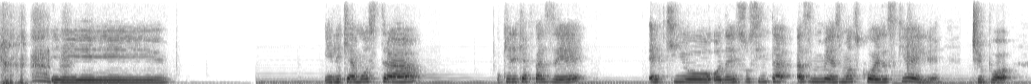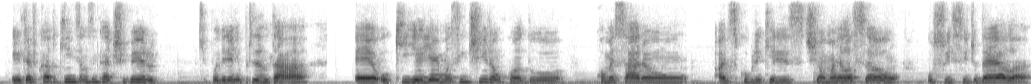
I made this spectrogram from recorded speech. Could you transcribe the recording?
e ele quer mostrar o que ele quer fazer é que o Odaisu sinta as mesmas coisas que ele. Tipo, ele ter ficado 15 anos em cativeiro, que poderia representar é, o que ele e a irmã sentiram quando começaram a descobrir que eles tinham uma relação, o suicídio dela,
